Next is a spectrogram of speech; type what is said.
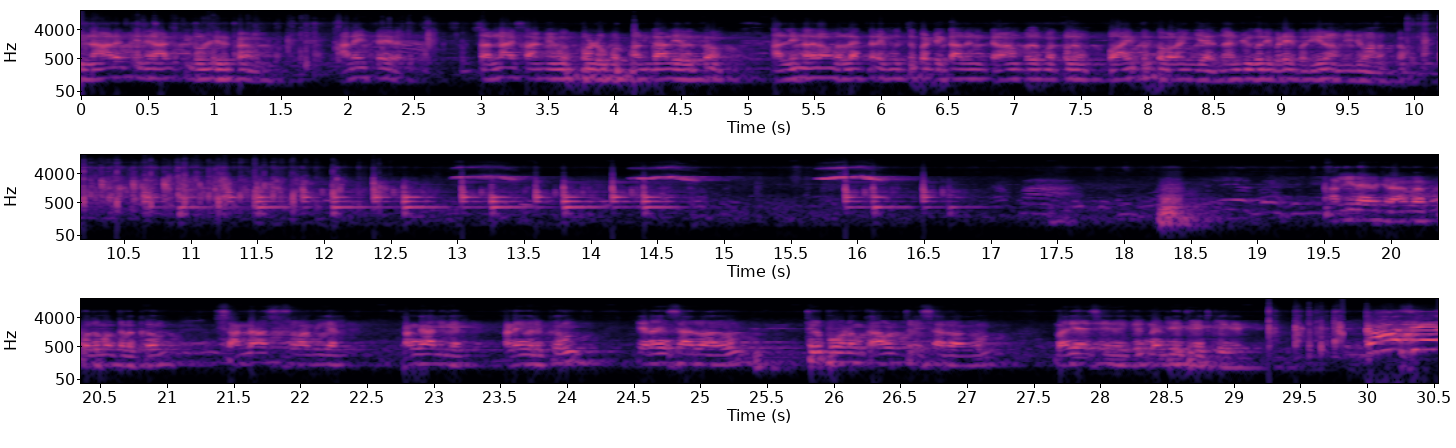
இந்நாடகத்தை நடத்தி கொண்டிருக்கும் அனைத்து சன்னாசாமி பங்காளிகளுக்கும் அள்ளிநகரம் வெள்ளக்கரை முத்துப்பட்டி காலனி கிராம பொதுமக்களும் வாய்ப்புக்கு வழங்கிய நன்றி கூறி விடைபெறுகிறோம். நன்றி வணக்கம். அள்ளினார் கிராம பொதுமக்களுக்கும் சன்னாசி சுவாமிகள் பங்காளிகள் அனைவருக்கும் எனது சார்பாகவும் திருப்புவனம் காவல்துறை சார்பாகவும் மரியாதை செய்ததற்கு நன்றியை தெரிவித்துக் கொள்கிறேன்.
